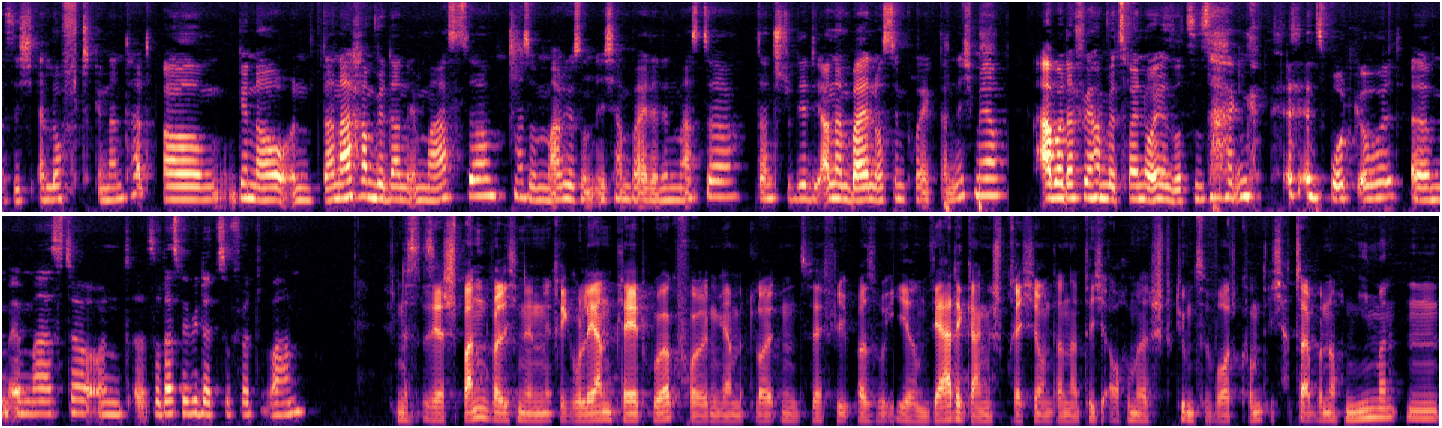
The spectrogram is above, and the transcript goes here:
sich Aloft genannt hat. Ähm, genau, und danach haben wir dann im Master, also Marius und ich haben beide den Master dann studiert, die anderen beiden aus dem Projekt dann nicht mehr. Aber dafür haben wir zwei neue sozusagen ins Boot geholt ähm, im Master und äh, so dass wir wieder zu viert waren. Finde das sehr spannend, weil ich in den regulären Play-at-Work-Folgen ja mit Leuten sehr viel über so ihren Werdegang spreche und dann natürlich auch immer das Studium zu Wort kommt. Ich hatte aber noch niemanden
